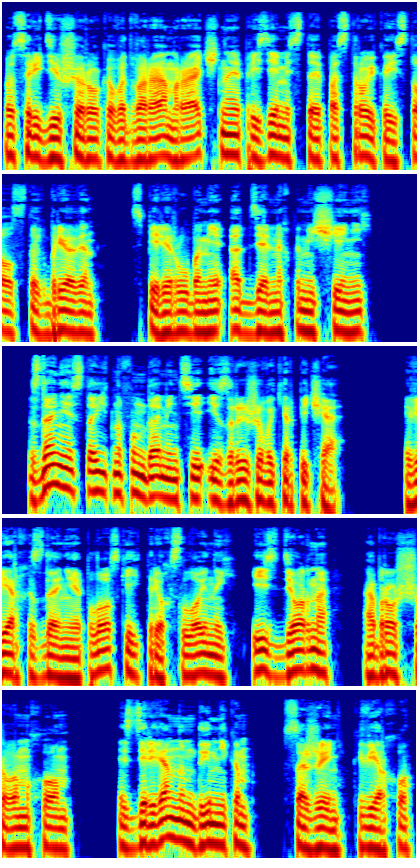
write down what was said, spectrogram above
Посреди широкого двора мрачная приземистая постройка из толстых бревен с перерубами отдельных помещений. Здание стоит на фундаменте из рыжего кирпича. Верх здания плоский, трехслойный, из дерна, обросшего мхом, с деревянным дымником, сажень кверху.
